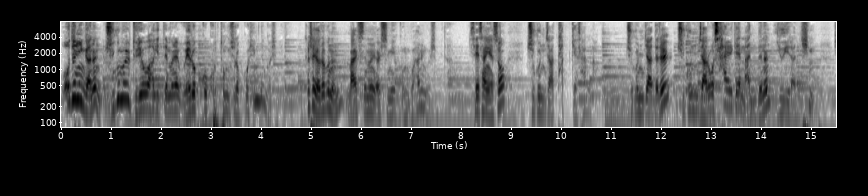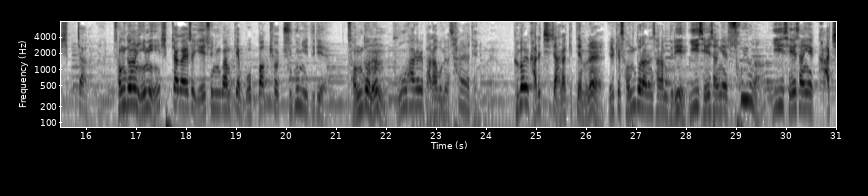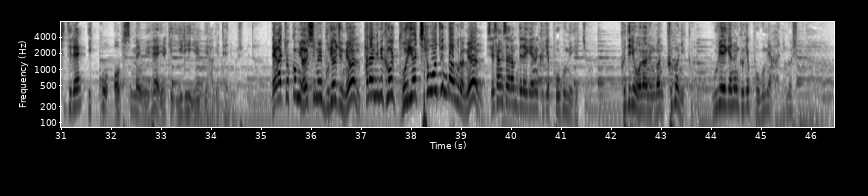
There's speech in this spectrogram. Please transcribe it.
모든 인간은 죽음을 두려워하기 때문에 외롭고 고통스럽고 힘든 것입니다. 그래서 여러분은 말씀을 열심히 공부하는 것입니다. 세상에서 죽은 자답게 살라고. 죽은 자들을 죽은 자로 살게 만드는 유일한 힘, 십자가입니다. 성도는 이미 십자가에서 예수님과 함께 못 박혀 죽은 이들이에요. 성도는 부활을 바라보며 살아야 되는 거예요. 그걸 가르치지 않았기 때문에 이렇게 성도라는 사람들이 이 세상의 소유나 이 세상의 가치들의 있고 없음에 의해 이렇게 일희일비하게 되는 것입니다. 내가 조금 열심을 부려주면 하나님이 그걸 도리어 채워준다 그러면 세상 사람들에게는 그게 복음이겠죠. 그들이 원하는 건 그거니까. 우리에게는 그게 복음이 아닌 것입니다.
